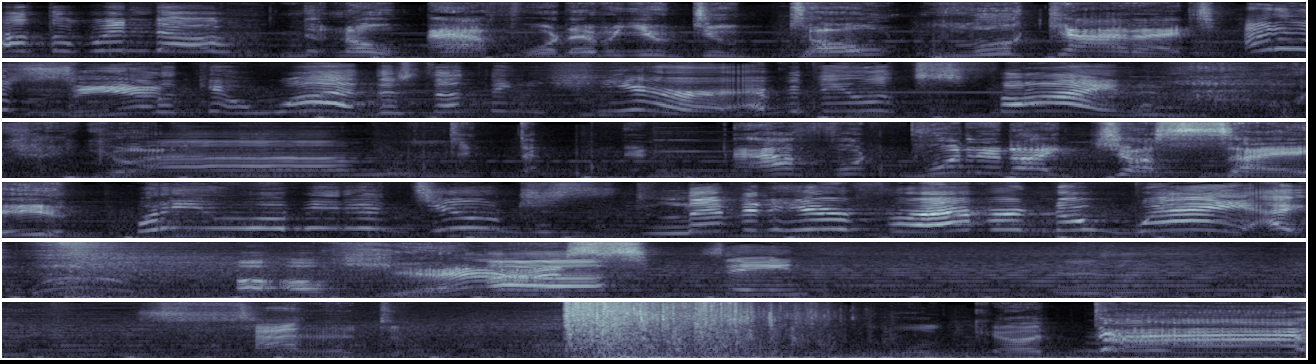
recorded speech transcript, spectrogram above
out the window. No, no, F, whatever you do, don't look at it! I don't see it. Look at what? There's nothing here. Everything looks fine. Okay, good. Um, Th- th- F, what, what did I just say? what do you want me to do? Just live in here forever? No way. I. Uh oh. Yes! Uh, Zane. There's a. Said Look at ah!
